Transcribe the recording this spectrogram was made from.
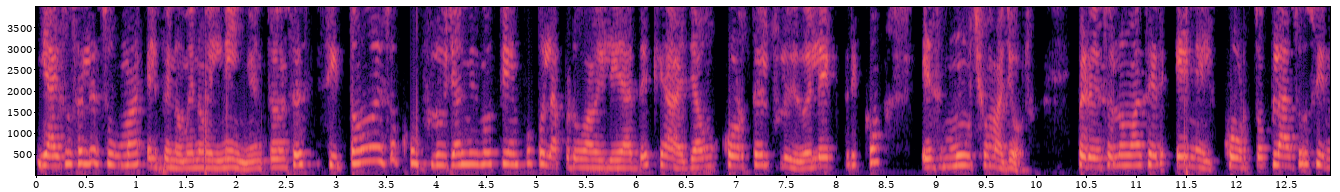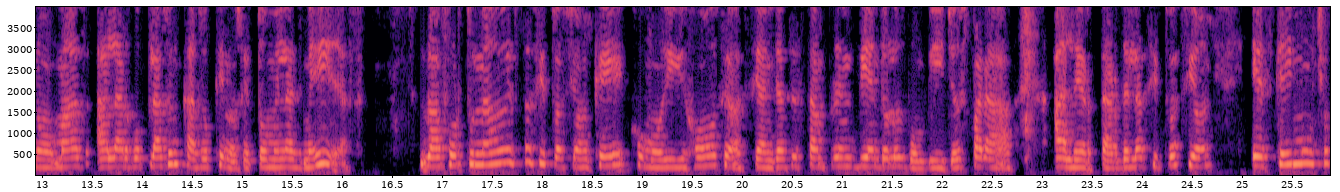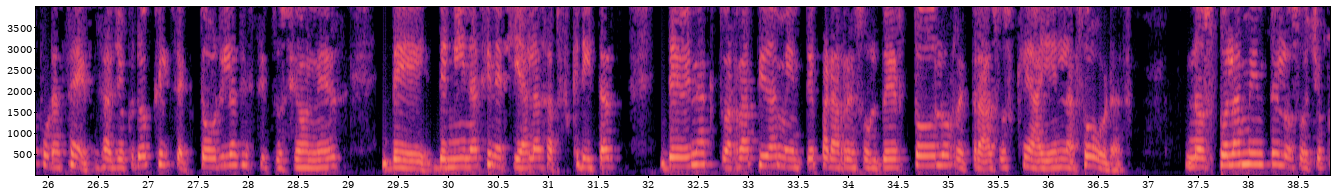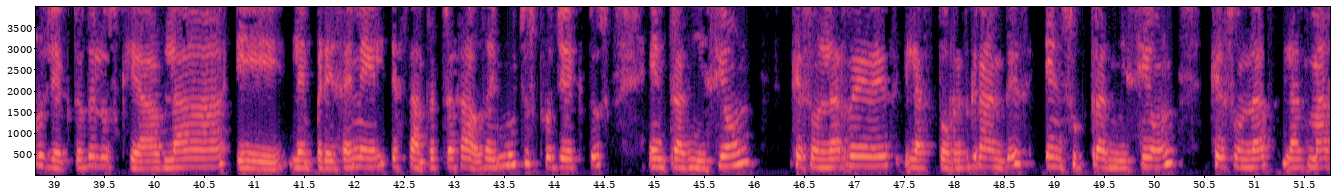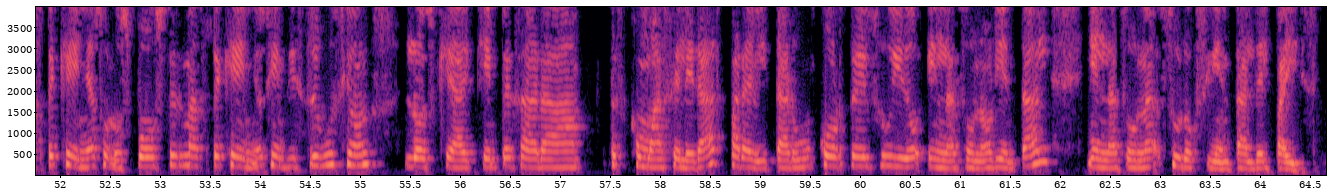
Y a eso se le suma el fenómeno del niño. Entonces, si todo eso confluye al mismo tiempo, pues la probabilidad de que haya un corte del fluido eléctrico es mucho mayor pero eso no va a ser en el corto plazo, sino más a largo plazo en caso que no se tomen las medidas. Lo afortunado de esta situación que, como dijo Sebastián, ya se están prendiendo los bombillos para alertar de la situación, es que hay mucho por hacer. O sea, yo creo que el sector y las instituciones de, de, minas y energía, las adscritas, deben actuar rápidamente para resolver todos los retrasos que hay en las obras no solamente los ocho proyectos de los que habla eh, la empresa en él están retrasados, hay muchos proyectos en transmisión que son las redes y las torres grandes, en subtransmisión, que son las, las más pequeñas o los postes más pequeños, y en distribución, los que hay que empezar a pues como acelerar para evitar un corte del fluido en la zona oriental y en la zona suroccidental del país.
